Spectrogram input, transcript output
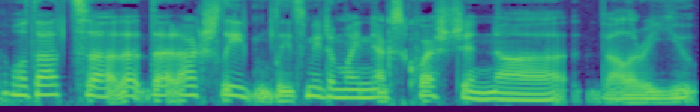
Well, that's uh, that. That actually leads me to my next question, uh, Valerie. You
